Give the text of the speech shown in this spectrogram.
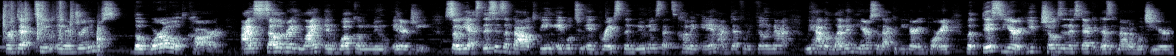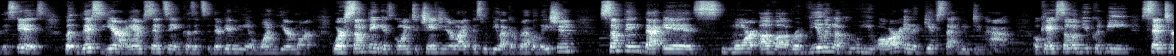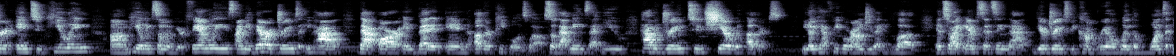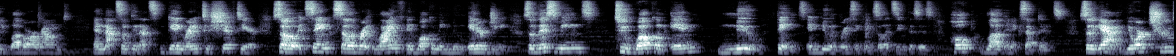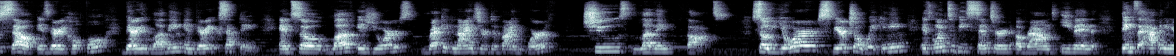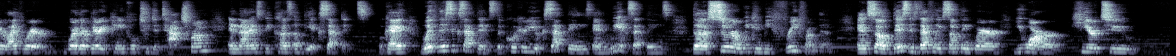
for deck two in their dreams. The world card. I celebrate life and welcome new energy. So yes, this is about being able to embrace the newness that's coming in. I'm definitely feeling that. We have 11 here, so that could be very important. But this year, if you've chosen this deck, it doesn't matter which year this is, but this year I am sensing, because it's they're giving me a one year mark, where something is going to change in your life. This would be like a revelation something that is more of a revealing of who you are and the gifts that you do have. Okay, some of you could be centered into healing, um, healing some of your families. I mean, there are dreams that you have that are embedded in other people as well. So that means that you have a dream to share with others. You know, you have people around you that you love. And so I am sensing that your dreams become real when the ones that you love are around and that's something that's getting ready to shift here. So it's saying celebrate life and welcoming new energy. So this means to welcome in new things and new embracing things. So let's see what this is. Hope, love, and acceptance. So yeah, your true self is very hopeful, very loving, and very accepting. And so love is yours. Recognize your divine worth. Choose loving thoughts. So your spiritual awakening is going to be centered around even things that happen in your life where where they're very painful to detach from and that is because of the acceptance okay with this acceptance the quicker you accept things and we accept things the sooner we can be free from them and so this is definitely something where you are here to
